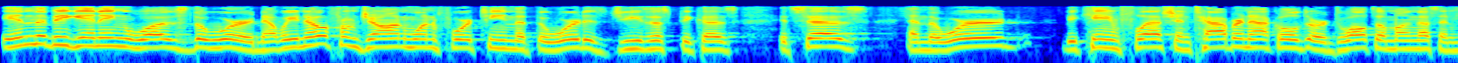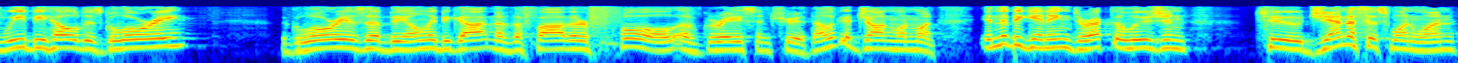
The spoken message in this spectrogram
In the beginning was the Word. Now we know from John 1:14 that the Word is Jesus because it says, "And the Word became flesh and tabernacled or dwelt among us, and we beheld His glory." The glory is of the only begotten of the Father, full of grace and truth. Now look at John 1:1. In the beginning, direct allusion to Genesis 1:1,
